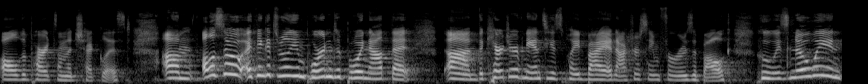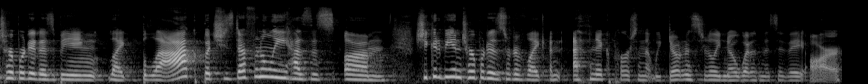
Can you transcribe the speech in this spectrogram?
all the parts on the checklist. Um, also, I think it's really important to point out that um, the character of Nancy is played by an actress named Fairuza Balk, who is no way interpreted as being like black, but she's definitely has this. Um, she could be interpreted as sort of like an ethnic person that we don't necessarily know what ethnicity they are.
